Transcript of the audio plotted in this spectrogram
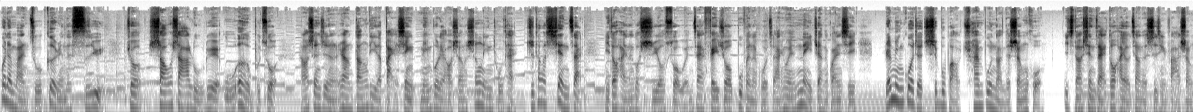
为了满足个人的私欲，就烧杀掳掠，无恶不作。然后甚至能让当地的百姓民不聊生、生灵涂炭，直到现在，你都还能够时有所闻。在非洲部分的国家，因为内战的关系，人民过着吃不饱、穿不暖的生活，一直到现在都还有这样的事情发生。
